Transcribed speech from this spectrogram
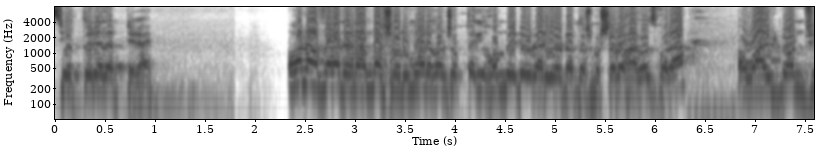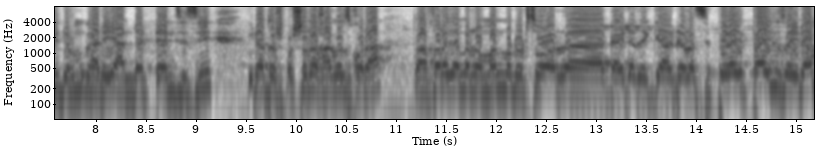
ছিয়ত্তর হাজার টাকায় ওখানে আপনারা দেখেন আমরা শোরুমের এখন থেকে কম রেটের গাড়ি ওটা দশ বছরের কাগজ করা। ওয়ালটন ফিডম গাড়ি হান্ড্রেড টেন সিসি এটা দশ বছরের কাগজ করা তো আপনারা যে আমার রহমান মোটরসর গাড়িটা দেখি আর এটা প্রাইস চাইলাম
